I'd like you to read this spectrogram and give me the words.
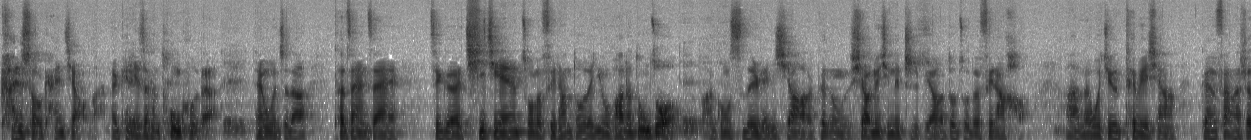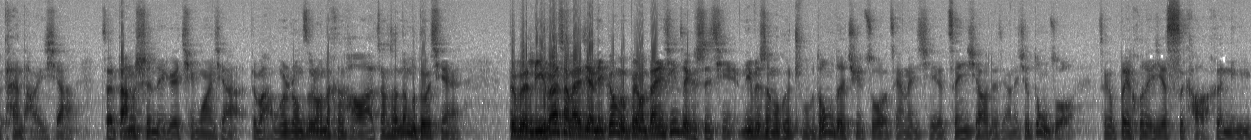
砍手砍脚嘛，那肯定是很痛苦的。对。但我知道特赞在这个期间做了非常多的优化的动作，把公司的人效、各种效率性的指标都做得非常好。啊，那我就特别想跟范老师探讨一下，在当时那个情况下，对吧？我们融资融得很好啊，账上那么多钱。对不对？理论上来讲，你根本不用担心这个事情。你为什么会主动的去做这样的一些增效的这样的一些动作？这个背后的一些思考和你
